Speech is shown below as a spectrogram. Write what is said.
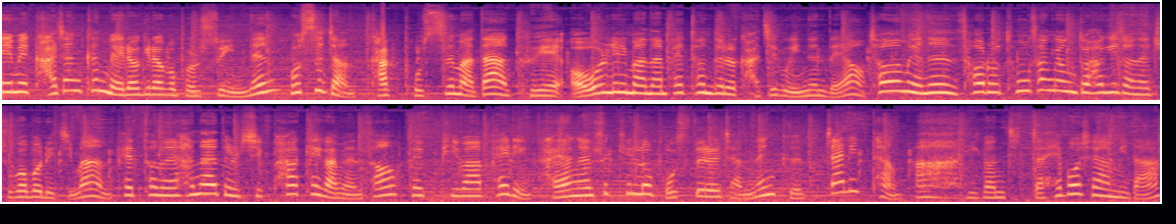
이 게임의 가장 큰 매력이라고 볼 수 있는 보스전. 각 보스마다 그에 어울릴 만한 패턴들을 가지고 있는데요. 처음에는 서로 통성명도 하기 전에 죽어버리지만 패턴을 하나둘씩 파악해가면서 회피와 패링, 다양한 스킬로 보스를 잡는 그 짜릿함. 아, 이건 진짜 해보셔야 합니다.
